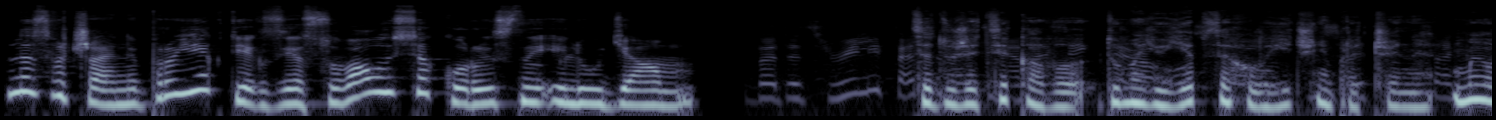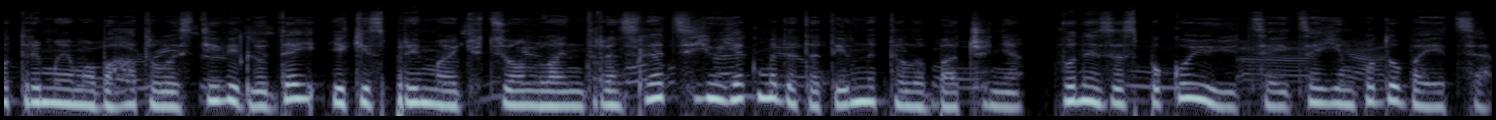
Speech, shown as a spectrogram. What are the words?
Незвичайний проєкт, як з'ясувалося, корисний і людям. Це дуже цікаво. Думаю, є психологічні причини. Ми отримуємо багато листів від людей, які сприймають цю онлайн-трансляцію як медитативне телебачення. Вони заспокоюються, і це їм подобається.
